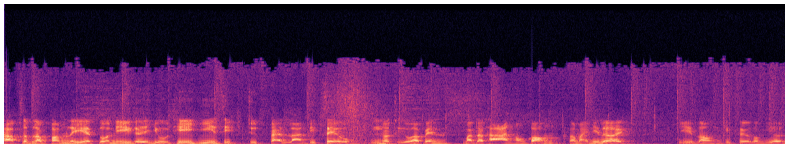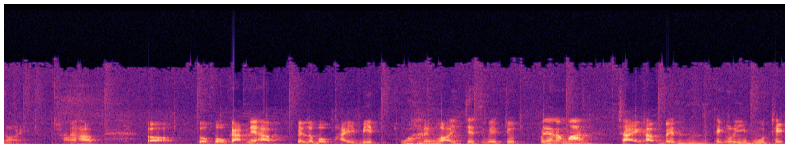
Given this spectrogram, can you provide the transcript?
ครับสำหรับความละเอียดตัวนี้ก็จะอยู่ที่ 20.8 ล้านพิกเซล อืม ก็ถือว่าเป็นมาตรฐานของกล้องสมัยนี้เลย ที่ต้องพิกเซลต้องเยอะหน่อยครับนะครับ ก็ตัวโฟกัสเนี่ยครับเป็นระบบไฮบริดว้าว171 จุด ประหยัดน้ำมัน ใช่ครับ เป็นเทคโนโลยีบลูเทค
